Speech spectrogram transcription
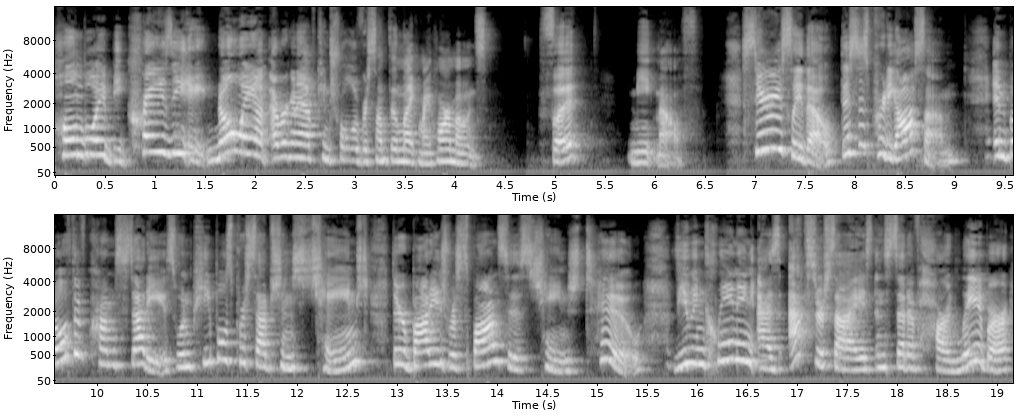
Homeboy, be crazy, ain't no way I'm ever gonna have control over something like my hormones. Foot, meat mouth. Seriously, though, this is pretty awesome. In both of Crum's studies, when people's perceptions changed, their body's responses changed too. Viewing cleaning as exercise instead of hard labor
